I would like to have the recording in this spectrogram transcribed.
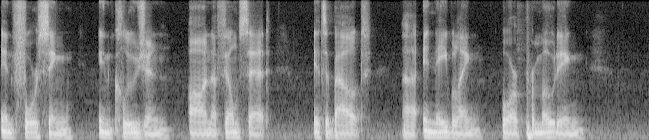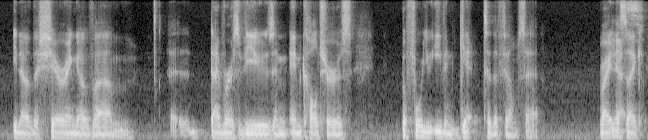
enforcing inclusion on a film set. It's about uh, enabling or promoting you know the sharing of um, diverse views and, and cultures before you even get to the film set right yes. it's like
